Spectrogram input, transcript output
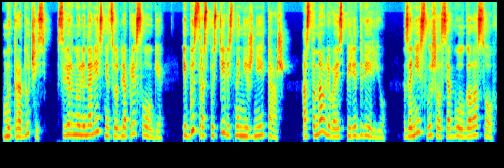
Мы, крадучись, свернули на лестницу для прислуги и быстро спустились на нижний этаж, останавливаясь перед дверью. За ней слышался гул голосов.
